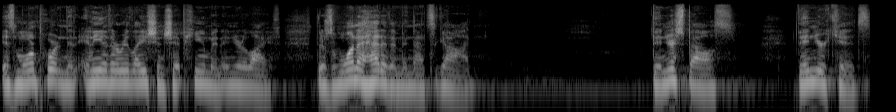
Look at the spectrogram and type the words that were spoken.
is more important than any other relationship human in your life. There's one ahead of him, and that's God then your spouse, then your kids,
